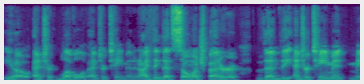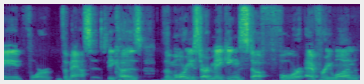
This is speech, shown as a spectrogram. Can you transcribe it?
you know enter- level of entertainment. And i think that's so much better than the entertainment made for the masses. Because the more you start making stuff for everyone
